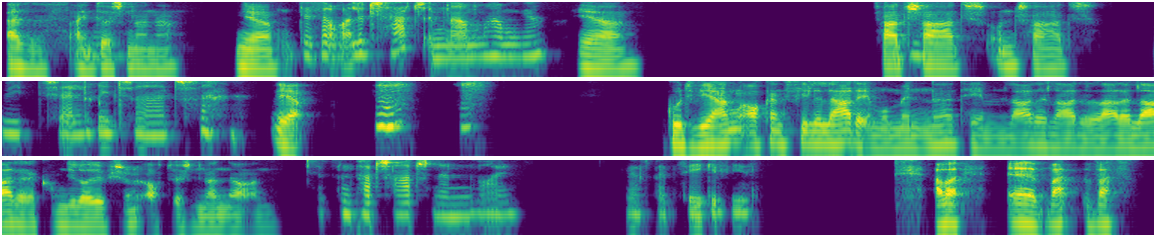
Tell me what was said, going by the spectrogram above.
Also es ist ein ja. Durcheinander. Ja. Dass auch alle Charge im Namen haben, ja? Ja. Charge, mhm. Charge, Uncharge. Recharge, Recharge. Ja. Gut, wir haben auch ganz viele Lade im Moment, ne? Themen Lade, Lade, Lade, Lade. Da kommen die Leute bestimmt auch durcheinander an. Jetzt ein paar Charge nennen sollen. Wäre es bei C gewesen. Aber äh, was, was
